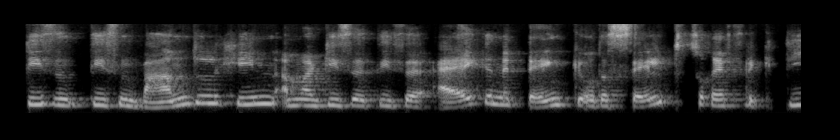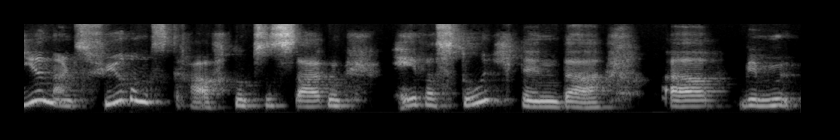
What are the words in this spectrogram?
diesen, diesen Wandel hin, einmal diese, diese eigene Denke oder selbst zu reflektieren als Führungskraft und zu sagen, hey, was tue ich denn da? Äh, wir,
